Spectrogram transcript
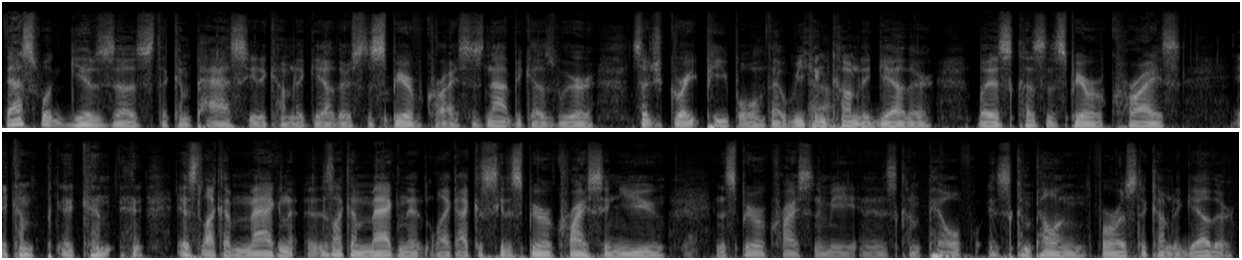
that's what gives us the capacity to come together. It's the Spirit of Christ. It's not because we're such great people that we can Yeah. come together, but it's because the Spirit of Christ. It can, it can, it's like a magnet. It's like a magnet. Like I can see the Spirit of Christ in you, and the Spirit of Christ in me, and it's compel, it's compelling for us to come together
